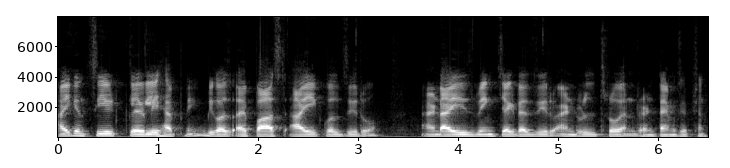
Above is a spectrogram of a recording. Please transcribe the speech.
I can see it clearly happening because I passed i equals 0 and i is being checked as 0 and will throw an runtime exception.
